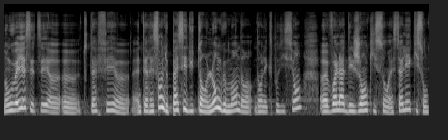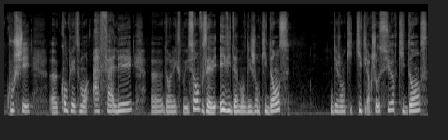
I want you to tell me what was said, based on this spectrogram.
Donc vous voyez, c'était euh, euh, tout à fait euh, intéressant de passer du temps longuement dans l'exposition. voilà des gens qui sont installés, qui sont couchés. Euh, complètement affalés euh, dans l'exposition. Vous avez évidemment des gens qui dansent, des gens qui quittent leurs chaussures, qui dansent.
